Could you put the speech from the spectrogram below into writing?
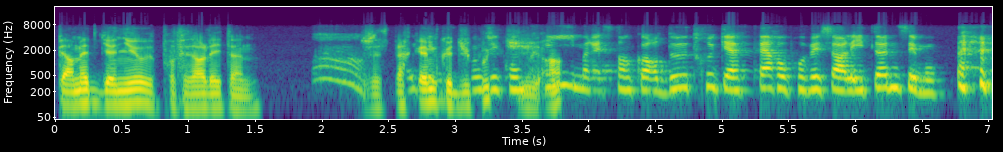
permet de gagner au professeur Layton. J'espère ok. quand même que du coup J'ai tu, compris, hein, il me reste encore deux trucs à faire au professeur Layton, c'est bon.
